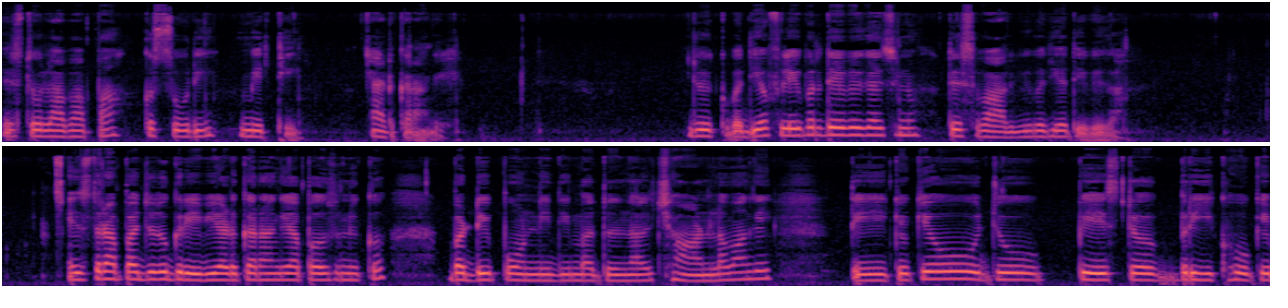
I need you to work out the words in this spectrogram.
ਇਸ ਤੋਂ ਇਲਾਵਾ ਆਪਾਂ ਕਸੂਰੀ ਮੇਥੀ ਐਡ ਕਰਾਂਗੇ। ਜੋ ਇੱਕ ਵਧੀਆ ਫਲੇਵਰ ਦੇਵੇਗਾ ਇਸ ਨੂੰ ਤੇ ਸਵਾਦ ਵੀ ਵਧੀਆ ਦੇਵੇਗਾ। ਇਸ ਤਰ੍ਹਾਂ ਆਪਾਂ ਜਦੋਂ ਗ੍ਰੇਵੀ ਐਡ ਕਰਾਂਗੇ, ਆਪਾਂ ਉਸ ਨੂੰ ਇੱਕ ਵੱਡੀ ਪੌਣੀ ਦੀ ਮਦਦ ਨਾਲ ਛਾਣ ਲਵਾਂਗੇ ਤੇ ਕਿਉਂਕਿ ਉਹ ਜੋ ਪੇਸਟ ਬਰੀਕ ਹੋ ਕੇ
